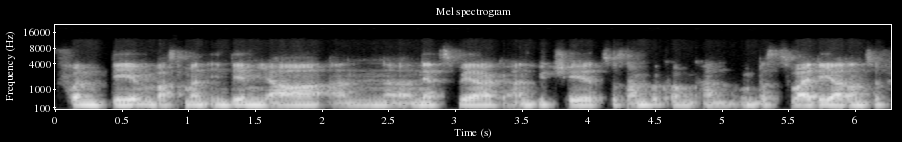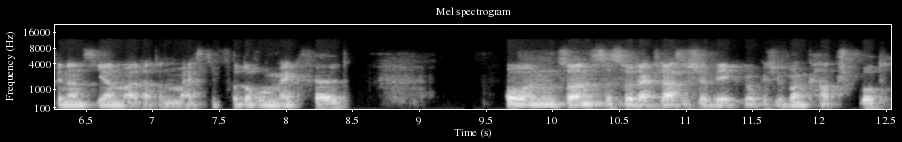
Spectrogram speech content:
von dem, was man in dem Jahr an äh, Netzwerk, an Budget zusammenbekommen kann, um das zweite Jahr dann zu finanzieren, weil da dann meist die Förderung wegfällt. Und sonst ist so der klassische Weg wirklich über den Kartsport.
